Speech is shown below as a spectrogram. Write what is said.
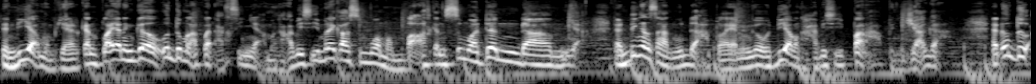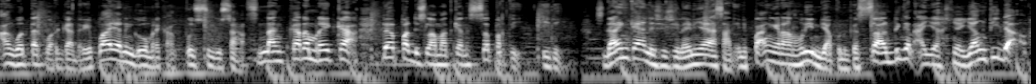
Dan dia membiarkan pelayan Go untuk melakukan aksinya. Menghabisi mereka semua, membalaskan semua dendamnya. Dan dengan sangat mudah pelayan Go, dia menghabisi para penjaga. Dan untuk anggota keluarga dari pelayan Go mereka pun sungguh sangat senang karena mereka dapat diselamatkan seperti ini. Sedangkan di sisi lainnya saat ini Pangeran Lin dia pun kesal dengan ayahnya yang tidak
